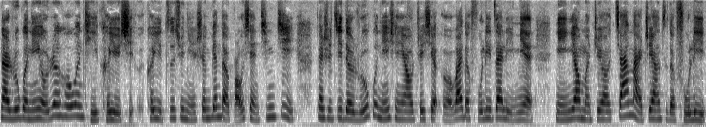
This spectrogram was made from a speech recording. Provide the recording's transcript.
那如果您有任何问题，可以写可以咨询您身边的保险经纪。但是记得，如果您想要这些额外的福利在里面。您要么就要加买这样子的福利，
